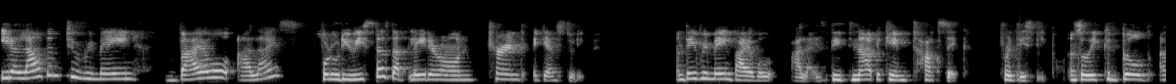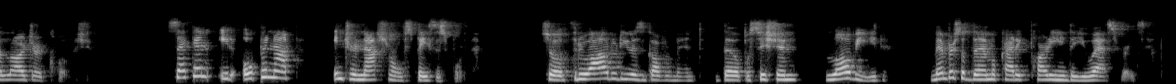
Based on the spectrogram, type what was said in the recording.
it allowed them to remain viable allies for Uribistas that later on turned against Uribe. And they remained viable allies. They did not become toxic for these people. And so they could build a larger coalition. Second, it opened up international spaces for them. So throughout the US government, the opposition lobbied members of the Democratic Party in the US, for example,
